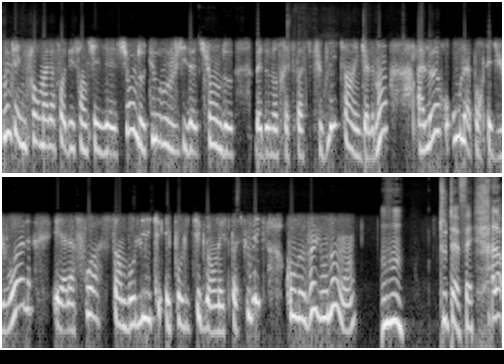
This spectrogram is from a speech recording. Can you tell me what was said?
Donc il y a une forme à la fois d'essentialisation, de théologisation de, ben, de notre espace public hein, également, à l'heure où la portée du voile est à la fois symbolique et politique dans l'espace public, qu'on le veuille ou non. Hein. Mhm. Tout à fait. Alors,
